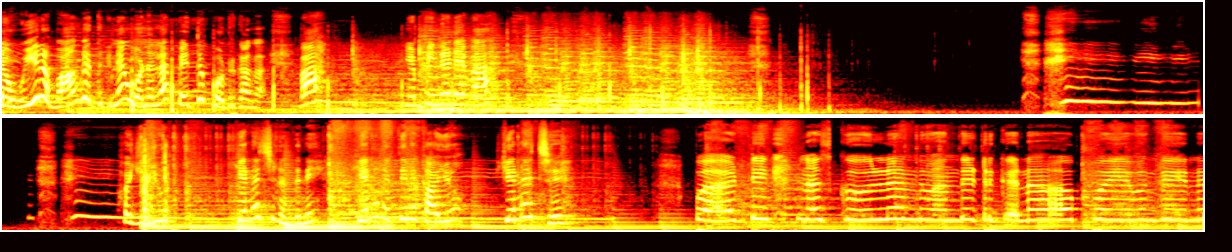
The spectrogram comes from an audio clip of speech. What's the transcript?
என் உயிரை வாங்கறதுக்குன்னே உன்னெல்லாம் பெத்து போட்டிருக்காங்க. வா என் பின்னாடியே வா. ஐயோ என்னாச்சு நந்தினி? என்ன நெத்தின காயம்? என்னாச்சு? பாட்டி நான் ஸ்கூல்ல இருந்து வந்துட்டு இருக்கேனா அப்ப இவங்க என்ன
